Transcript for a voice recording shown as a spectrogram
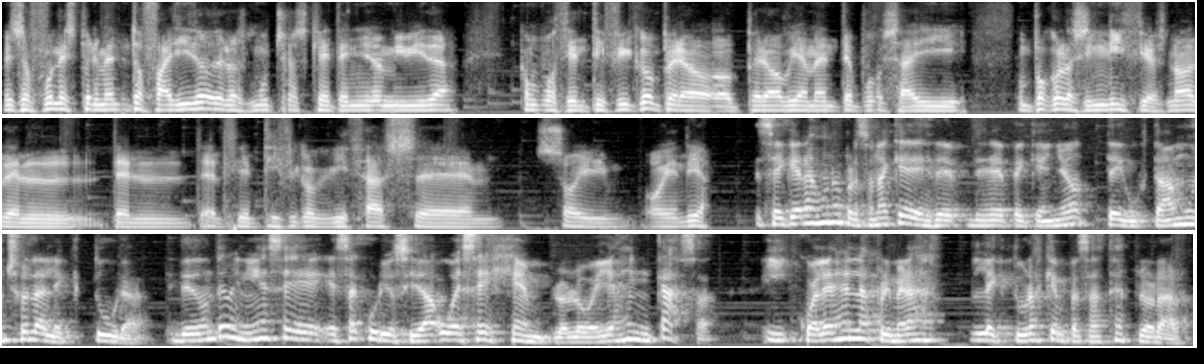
eso fue un experimento fallido de los muchos que he tenido en mi vida como científico, pero, pero obviamente pues hay un poco los inicios ¿no? del, del, científico que quizás eh, soy hoy en día. Sé que eras una persona que desde, desde pequeño te gustaba mucho la lectura. ¿De dónde venía ese, esa curiosidad o ese ejemplo? ¿Lo veías en casa? ¿Y cuáles eran las primeras lecturas que empezaste a explorar?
